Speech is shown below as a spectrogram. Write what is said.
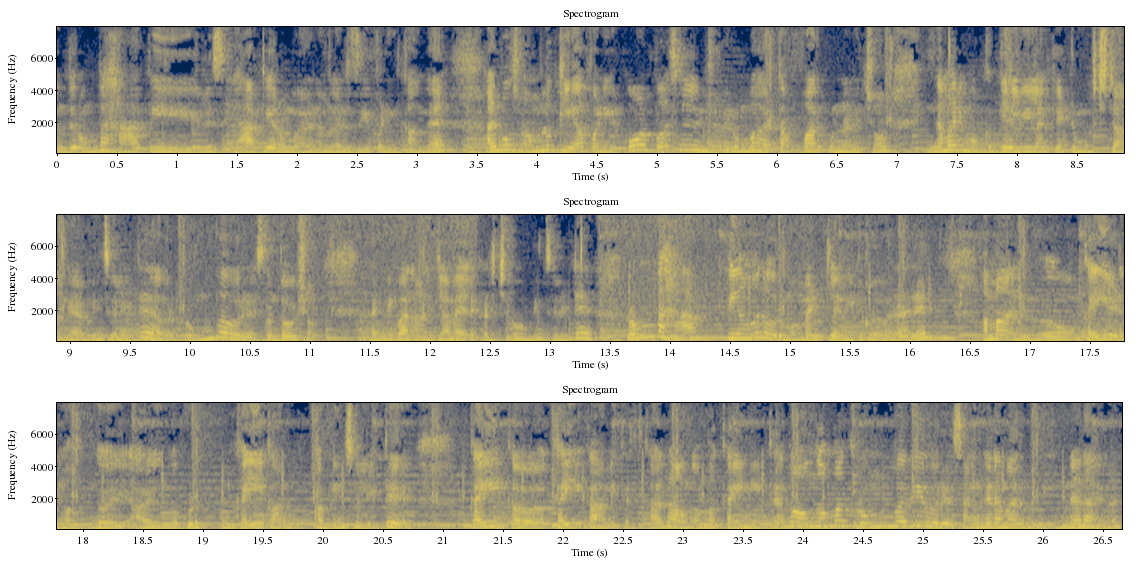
வந்து ரொம்ப ஹாப்பி ரிசி ஹாப்பியாக ரொம்ப நம்மளை ரிசீவ் பண்ணியிருக்காங்க. ஆல்மோஸ்ட் நம்மளும் கிளியர் பண்ணியிருக்கோம். பர்சனல் இன்டர்வியூ ரொம்ப டஃப்பாக இருக்கும்னு நினச்சோம். இந்த மாதிரி மொக்க கேள்வியெல்லாம் கேட்டு முடிச்சிட்டாங்க அப்படின்னு சொல்லிட்டு அவருக்கு ரொம்ப ஒரு சந்தோஷம். கண்டிப்பாக நாளைக்கெலாம் வேலை கிடச்சிரும் அப்படின்னு சொல்லிட்டு ரொம்ப ஹாப்பியான ஒரு மொமெண்ட்டில் வீட்டுக்குள்ளே வர்றாரு. அம்மா இங்கே உன் கையெடுமா இங்கே இங்கே கொடு உன் கையை காணும் அப்படின்னு சொல்லிட்டு கை க கையை காமிக்கிறதுக்காக அவங்க அம்மா கை நீட்டுறாங்க. அவங்க அம்மாவுக்கு ரொம்பவே ஒரு சங்கடமாக இருந்தது. என்னடா இவன்?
